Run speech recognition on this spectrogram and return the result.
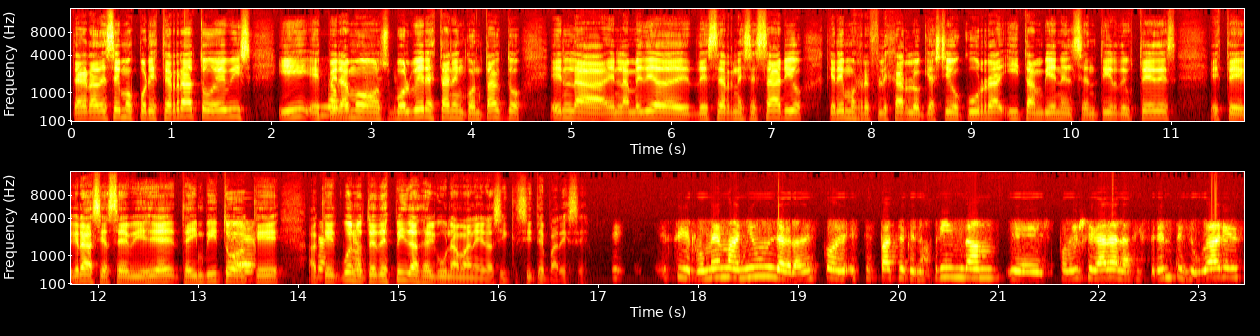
Te agradecemos por este rato, Evis, y esperamos volver a estar en contacto en la, en la medida de, ser necesario. Queremos reflejar lo que allí ocurra y también el sentir de ustedes. Este, gracias, Evis. Eh. Te invito a eh, que, a que bueno, te despidas de alguna manera, si, si te parece. Sí, Rumén Mañún, le agradezco este espacio que nos brindan, eh, poder llegar a los diferentes lugares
